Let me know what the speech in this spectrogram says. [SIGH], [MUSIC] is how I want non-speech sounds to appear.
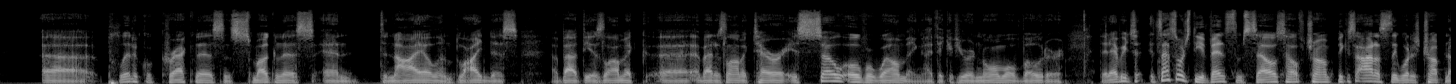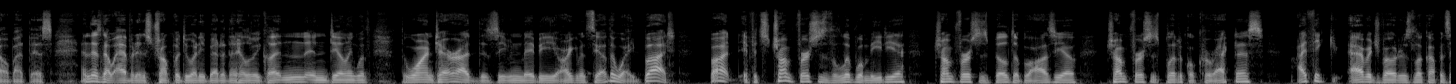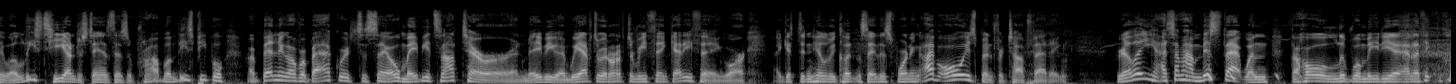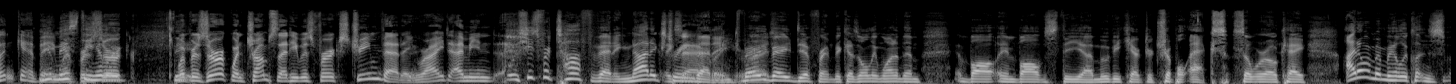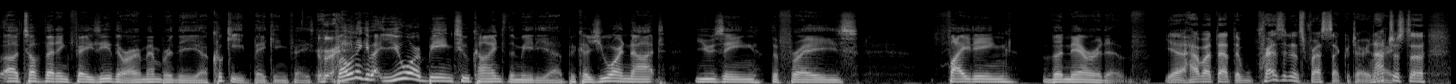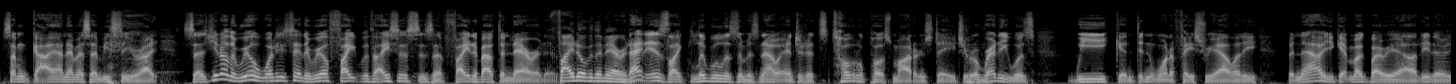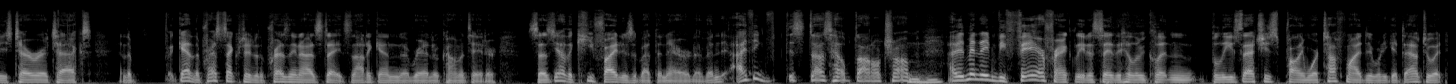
uh, political correctness and smugness and denial and blindness about the Islamic uh, about Islamic terror is so overwhelming. I think if you're a normal voter, that every t- it's not so much the events themselves help Trump because honestly, what does Trump know about this? And there's no evidence Trump would do any better than Hillary Clinton in dealing with the war on terror. There's even maybe arguments the other way, but. But if it's Trump versus the liberal media, Trump versus Bill de Blasio, Trump versus political correctness, I think average voters look up and say, well, at least he understands there's a problem. These people are bending over backwards to say, oh, maybe it's not terror, and maybe and we have to we don't have to rethink anything. Or I guess didn't Hillary Clinton say this morning? I've always been for tough vetting. Really? I somehow missed that when the whole liberal media and I think the Clinton campaign went berserk. The, went berserk when Trump said he was for extreme vetting, right? I mean, well, she's for tough vetting, not extreme exactly, vetting. Very, right. very different because only one of them invol- involves the uh, movie character Triple X, so we're okay. I don't remember Hillary Clinton's uh, tough vetting phase either. I remember the uh, cookie baking phase. Right. But I want to get back. You are being too kind to the media because you are not using the phrase "fighting the narrative." Yeah, how about that? The president's press secretary, not Right. just a, some guy on MSNBC, right? [LAUGHS] Says, you know, the real, what did he say? The real fight with ISIS is a fight about the narrative. Fight over the narrative. That is like liberalism has now entered its total postmodern stage. It mm-hmm. already was weak and didn't want to face reality, but now you get mugged by reality. There are these terror attacks, and the again, the press secretary to the president of the United States, not again a random commentator, says, you know, the key fight is about the narrative, and I think this does help Donald Trump. Mm-hmm. I mean, it may not even be fair, frankly, to say that Hillary Clinton believes that. She's probably more tough-minded when you get down to it.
